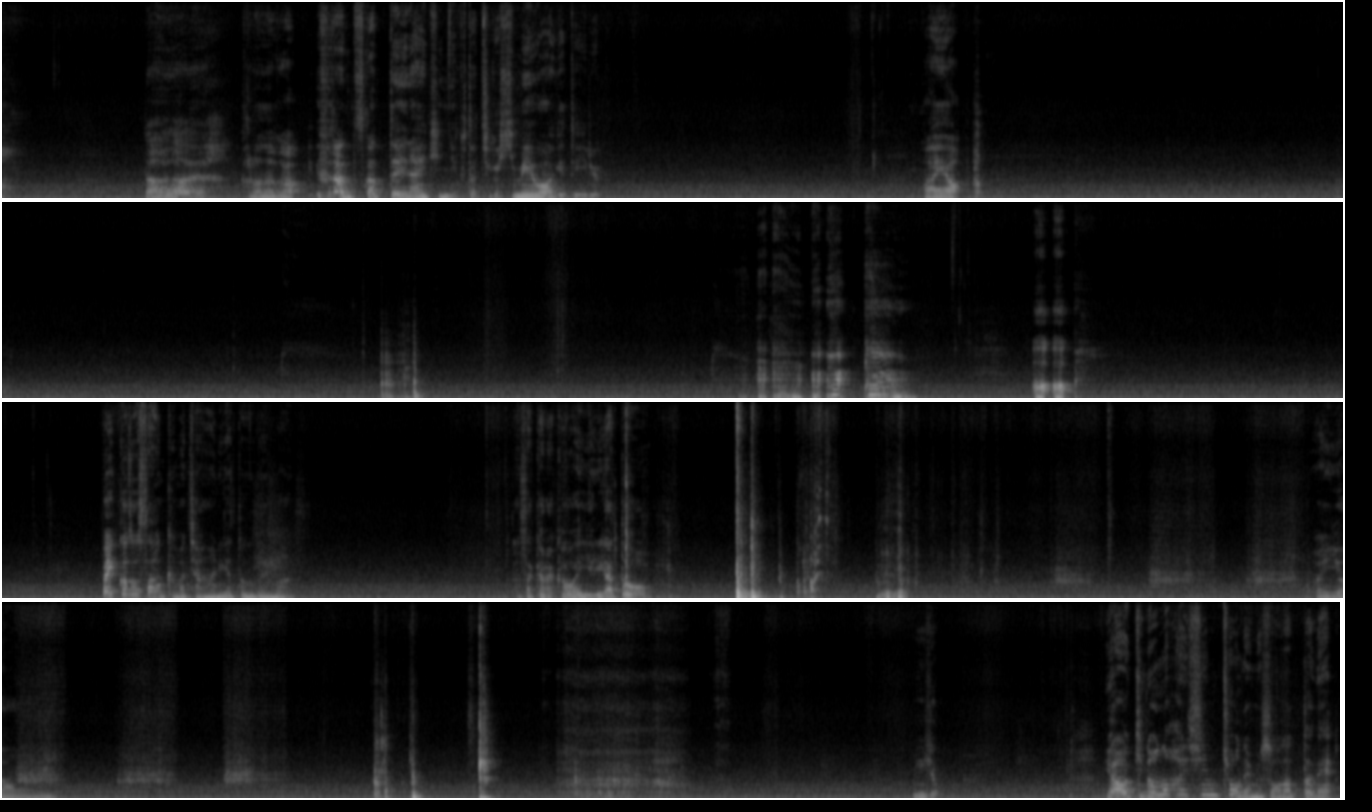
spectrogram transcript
ダメだね。体が普段使っていない筋肉たちが悲鳴を上げている。おはようああバイコトさんくまちゃんありがとうございます。朝から可愛いありがとう。はいよん。よいしょ。いや昨日の配信超眠そうだったね。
